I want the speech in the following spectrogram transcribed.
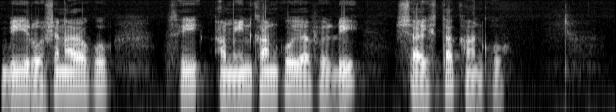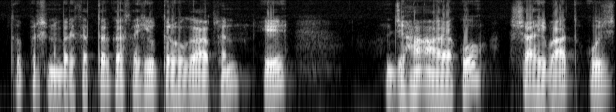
बी, रोशन आरा को, सी, अमीन खान को या फिर डी, शाइस्ता खान को। तो प्रश्न नंबर इकहत्तर का सही उत्तर होगा ऑप्शन ए जहाँ आरा को शाहीबाद उज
